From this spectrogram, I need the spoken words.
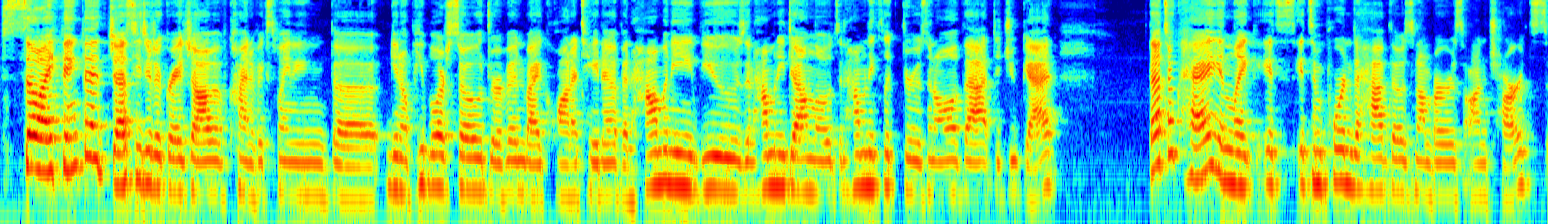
So I think that Jesse did a great job of kind of explaining the, you know, people are so driven by quantitative and how many views and how many downloads and how many click throughs and all of that did you get? That's okay and like it's it's important to have those numbers on charts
